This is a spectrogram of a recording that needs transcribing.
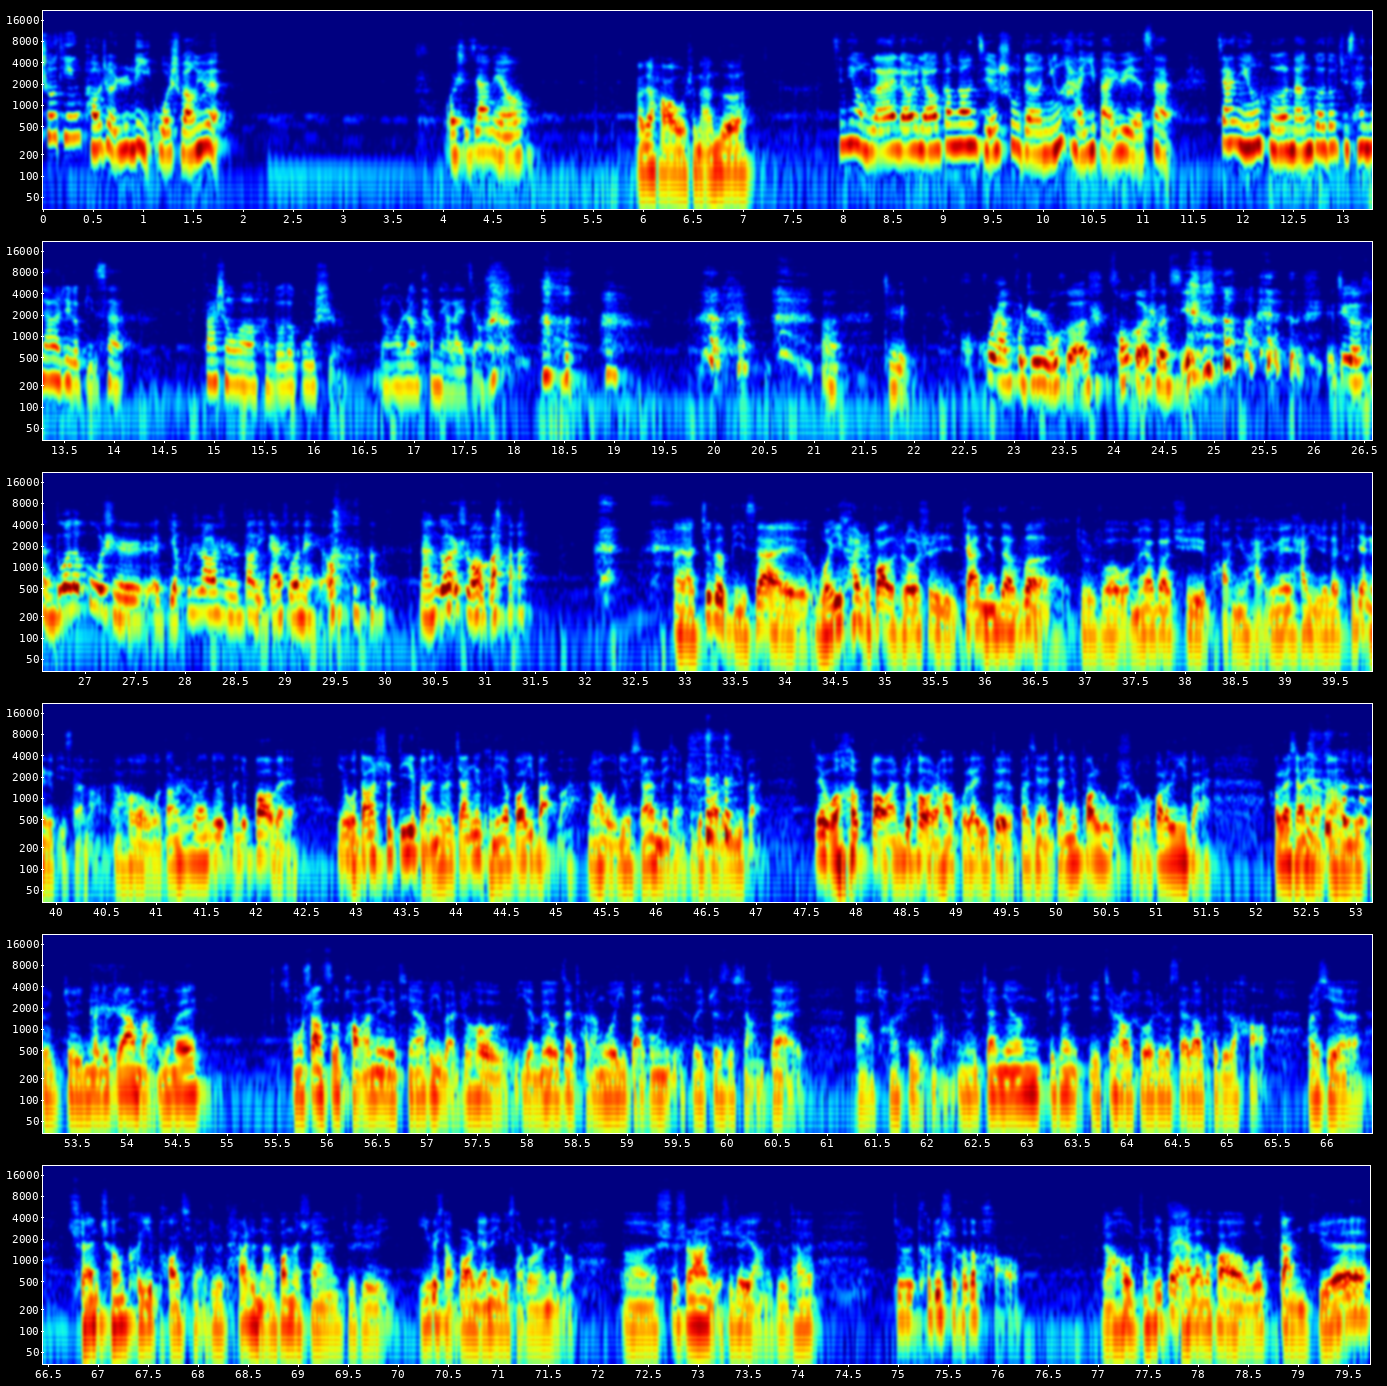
收听跑者日历，我是王悦，我是佳宁。大家好，我是南子。今天我们来聊一聊刚刚结束的宁海一百越野赛，佳宁和南哥都去参加了这个比赛，发生了很多的故事，然后让他们俩来讲。啊，这个忽然不知如何从何说起，这个很多的故事也不知道是到底该说哪个了。南哥说吧。哎呀，这个比赛我一开始报的时候是佳宁在问，就是说我们要不要去跑宁海，因为他一直在推荐这个比赛嘛。然后我当时说那就那就报呗，因为我当时第一反应就是佳宁肯定要报一百嘛，然后我就想也没想直接报了个一百。结果报完之后，然后回来一对，发现佳宁报了个五十，我报了个一百。后来想想啊，就就就那就这样吧，因为从上次跑完那个 T F 一百之后，也没有再挑战过一百公里，所以这次想再。啊，尝试一下，因为佳宁之前也介绍说这个赛道特别的好，而且全程可以跑起来，就是它是南方的山，就是一个小包连着一个小包的那种。呃，事实上也是这个样子，就是它就是特别适合的跑。然后整体跑下来的话，我感觉，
